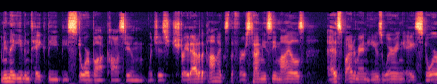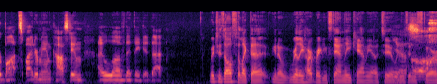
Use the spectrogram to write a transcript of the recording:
I mean they even take the the store-bought costume which is straight out of the comics the first time you see Miles as Spider-Man, he was wearing a store-bought Spider-Man costume. I love that they did that. Which is also like the you know really heartbreaking Stan Lee cameo too when he's in the store.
